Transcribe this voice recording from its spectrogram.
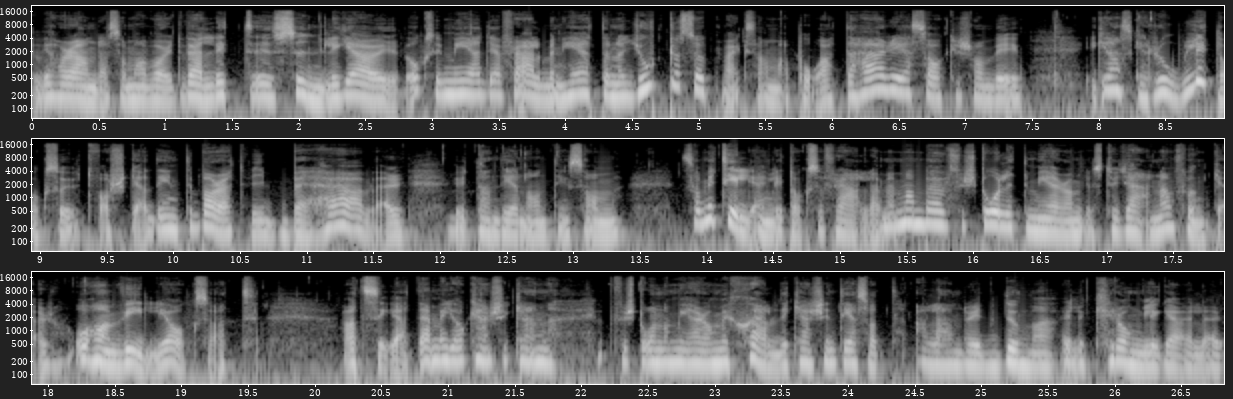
vi har andra som har varit väldigt eh, synliga också i media för allmänheten och gjort oss uppmärksamma på att det här är saker som vi är ganska roligt också att utforska. Det är inte bara att vi behöver utan det är någonting som, som är tillgängligt också för alla. Men man behöver förstå lite mer om just hur hjärnan funkar och ha en vilja också att att se att ja, men jag kanske kan förstå något mer om mig själv. Det kanske inte är så att alla andra är dumma eller krångliga eller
